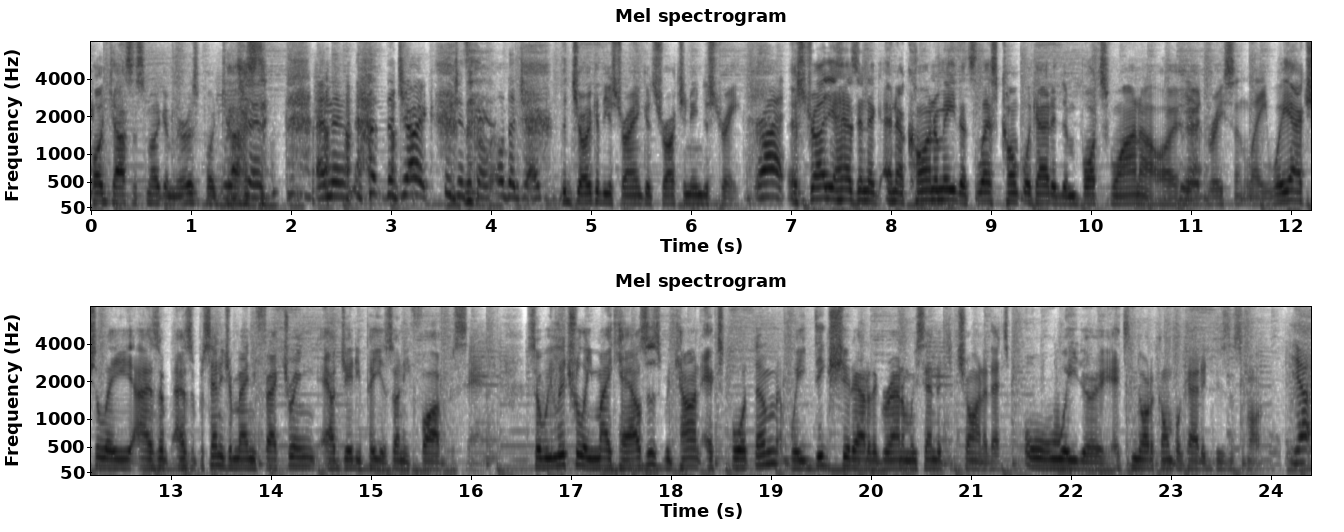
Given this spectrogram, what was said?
call joke. the podcast a smoke and mirrors podcast. and then the joke, we just call it, or the joke. the joke of the Australian construction industry. Right. Australia has an, an economy that's less complicated than Botswana, I Yeah. heard recently. We actually, as a, as a percentage of manufacturing, our GDP is only 5%. So we literally make houses, we can't export them, we dig shit out of the ground and we send it to China. That's all we do. It's not a complicated business model. Yep.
